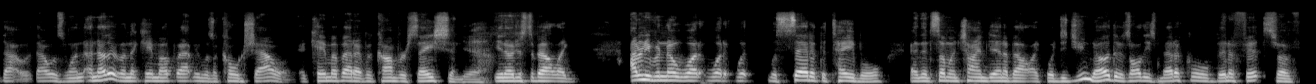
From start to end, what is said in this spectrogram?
that that was one. Another one that came up at me was a cold shower. It came up out of a conversation. Yeah, you know, just about like I don't even know what what what was said at the table, and then someone chimed in about like, well, did you know there's all these medical benefits of,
